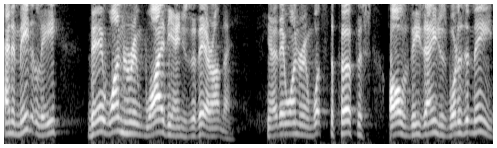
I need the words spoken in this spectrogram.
And immediately, they're wondering why the angels are there, aren't they? You know, they're wondering what's the purpose of these angels? What does it mean?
